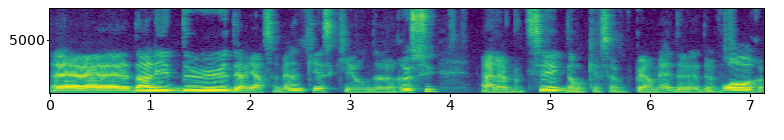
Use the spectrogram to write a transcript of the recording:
dans les deux dernières semaines qu'est-ce qu'on a reçu à la boutique. Donc, ça vous permet de, voir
